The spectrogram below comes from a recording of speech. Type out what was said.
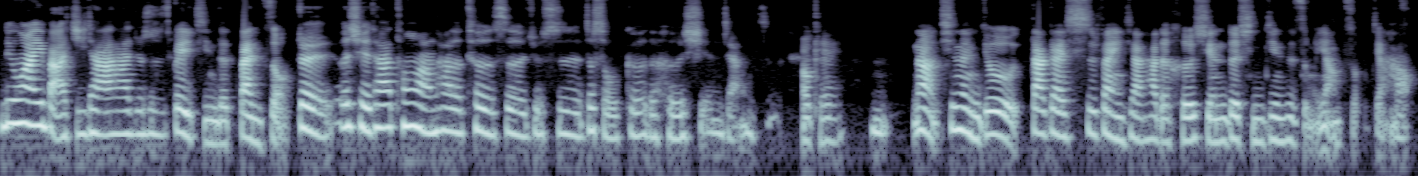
另外一把吉他它就是背景的伴奏。对，而且它通常它的特色就是这首歌的和弦这样子。OK，嗯，那现在你就大概示范一下它的和弦的行进是怎么样走，这样好。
